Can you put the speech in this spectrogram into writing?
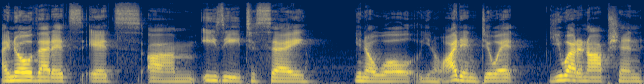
I know that it's it's um, easy to say, you know, well, you know, I didn't do it. You had an option.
